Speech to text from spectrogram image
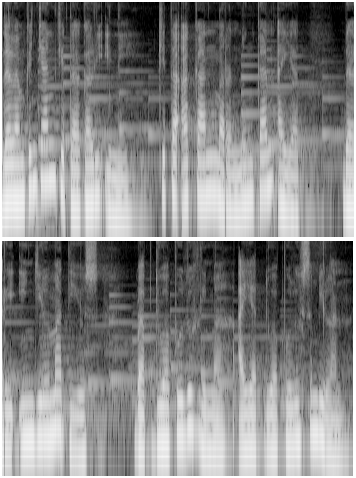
Dalam Kencan kita kali ini, kita akan merenungkan ayat dari Injil Matius bab 25 ayat 29.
